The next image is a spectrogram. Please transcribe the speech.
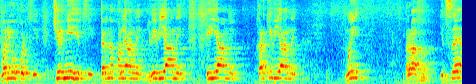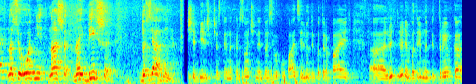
маріупольці, чернігівці, тернополяни, львів'яни, кияни, харків'яни. Ми разом. І це на сьогодні наше найбільше досягнення. Ще більша частина Херсонщини досі в окупації. Люди потерпають. е, Людям потрібна підтримка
